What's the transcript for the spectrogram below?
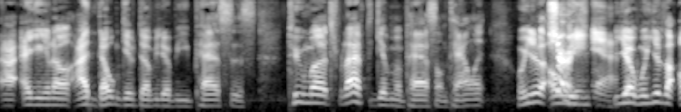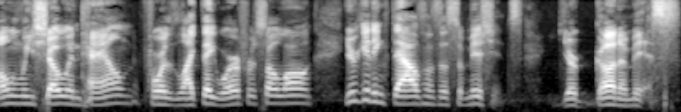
I, you know, I don't give WWE passes too much, but I have to give them a pass on talent. When you're the Sure, only, yeah. when you're the only show in town for like they were for so long, you're getting thousands of submissions. You're gonna miss.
